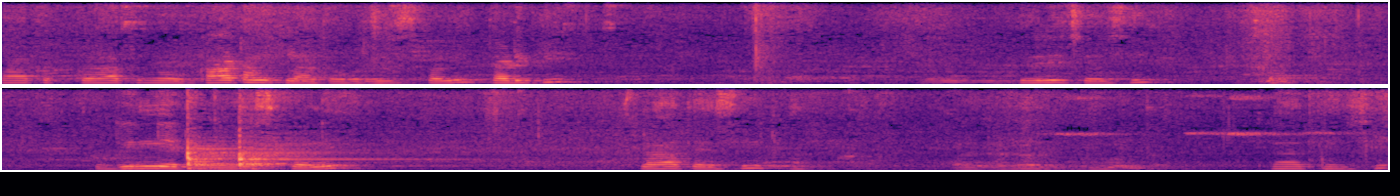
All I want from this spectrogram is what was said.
పాత క్లాత్ కాటన్ క్లాత్ ఒకటి తీసుకొని తడిపి విరిచేసి గిన్నె ఇట్లా వేసుకొని క్లాత్ వేసి ఇట్లా క్లాత్ వేసి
